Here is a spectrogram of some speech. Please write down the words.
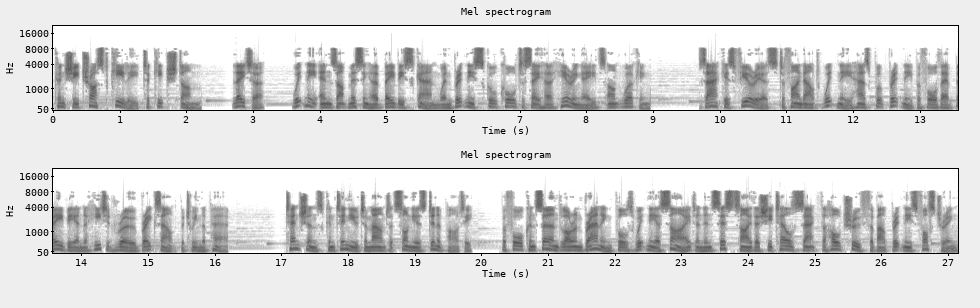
Can she trust Keely to keep stum? Later, Whitney ends up missing her baby scan when Britney's school called to say her hearing aids aren't working. Zach is furious to find out Whitney has put Britney before their baby and a heated row breaks out between the pair. Tensions continue to mount at Sonia's dinner party, before concerned Lauren Branning pulls Whitney aside and insists either she tells Zach the whole truth about Britney's fostering,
